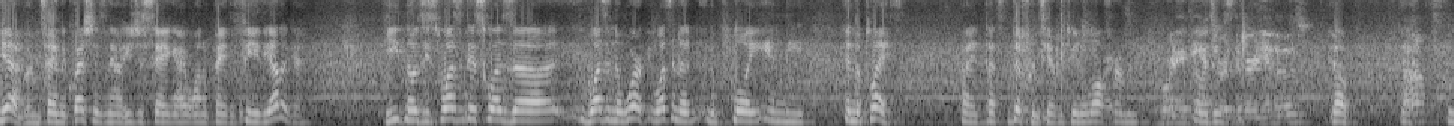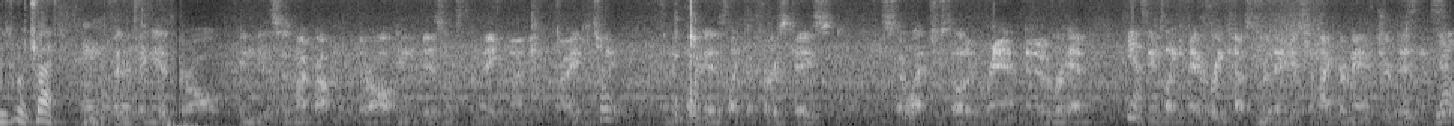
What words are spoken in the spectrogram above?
yeah, but I'm saying the question is now, he's just saying, I wanna pay the fee of the other guy. He knows this wasn't, this was, uh, it wasn't a work, it wasn't an, an employee in the, in the place. Right, that's the difference here between a law firm and, We're gonna get oh, the Oh, answer at the very end of this? yep, yeah, we- we'll try. But the thing is, they're all, in this is my problem, with it, they're all in business to make money, right? That's right. And the point is, like the first case, so what? She still had a rent and overhead. Yeah. It seems like every customer then gets to micromanage your business. No.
